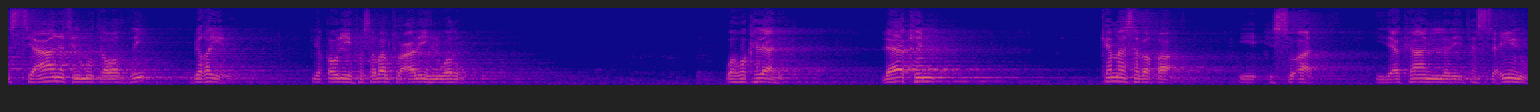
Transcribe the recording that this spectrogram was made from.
استعانة المتوضي بغيره. لقوله فصببت عليه الوضوء وهو كذلك. لكن كما سبق في السؤال إذا كان الذي تستعينه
